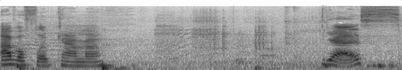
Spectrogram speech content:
I have a flip camera. Yes.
